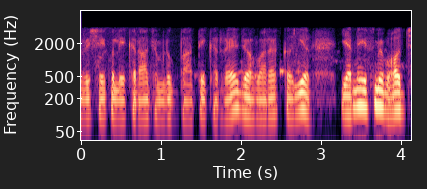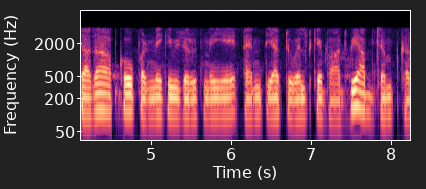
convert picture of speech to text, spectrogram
विषय को लेकर आज हम लोग बातें कर रहे हैं, जो हमारा करियर यानी इसमें बहुत ज़्यादा आपको पढ़ने की भी ज़रूरत नहीं है। टेंथ या ट्वेल्थ के बाद भी आप जंप कर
